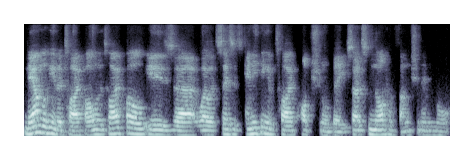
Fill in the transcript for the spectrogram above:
now I'm looking at the type hole, and the type hole is, uh, well, it says it's anything of type optional B, so it's not a function anymore.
